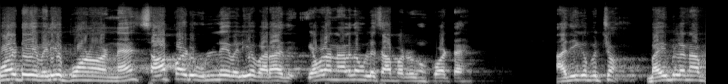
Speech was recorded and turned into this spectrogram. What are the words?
கோட்டையை வெளியே போனோடனே சாப்பாடு உள்ளே வெளியே வராது. எவ்வளோ நாள் தான் உள்ள சாப்பாடு இருக்கும் கோட்டை? அதிகபட்சம். பைபிளை நான்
